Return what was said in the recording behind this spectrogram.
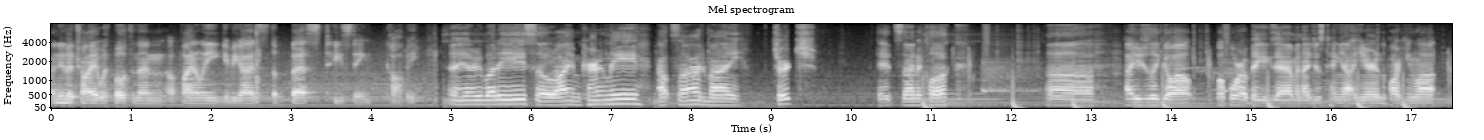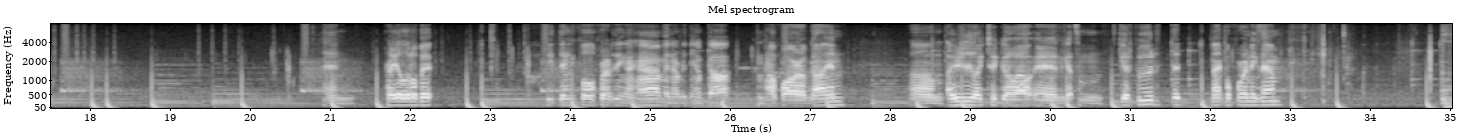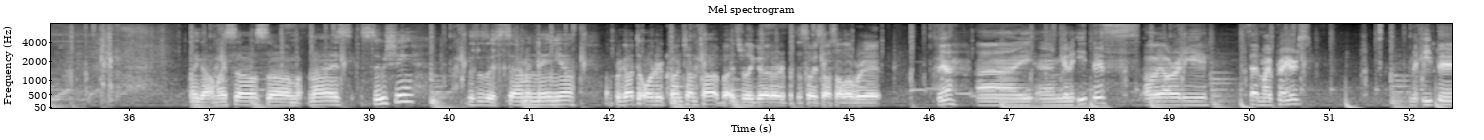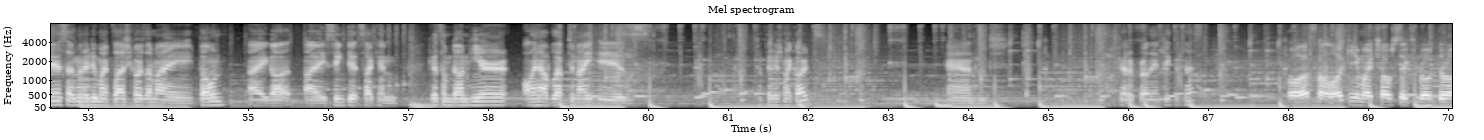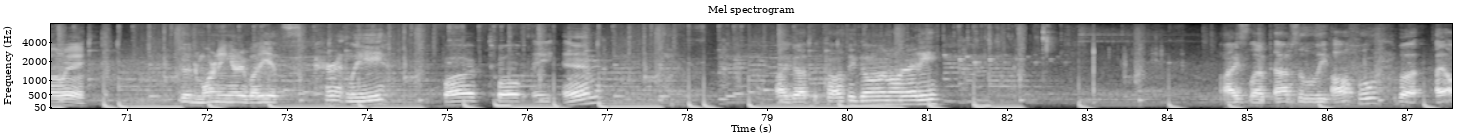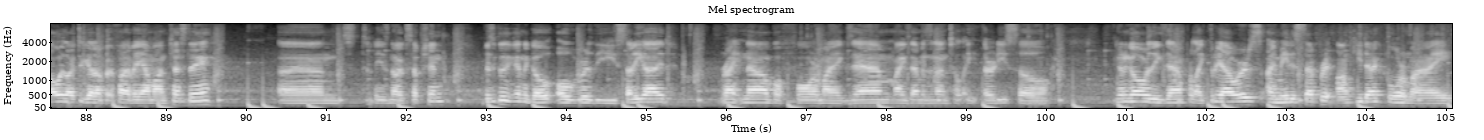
I need to try it with both and then I'll finally give you guys the best tasting coffee. Hey everybody, so I am currently outside my church. It's 9 o'clock. Uh, I usually go out before a big exam and I just hang out here in the parking lot. And pray a little bit thankful for everything I have and everything I've got and how far I've gotten. Um, I usually like to go out and get some good food the night before an exam. I got myself some nice sushi. This is a Salmon Mania. I forgot to order crunch on top, but it's really good. I already put the soy sauce all over it. So yeah, I am gonna eat this. I already said my prayers. I'm gonna eat this. I'm gonna do my flashcards on my phone. I got, I synced it so I can get I'm done here. All I have left tonight is to finish my cards and get up early and take the test. Oh, that's not lucky. My chopsticks broke the wrong way. Good morning, everybody. It's currently 5:12 a.m. I got the coffee going already. I slept absolutely awful, but I always like to get up at 5 a.m. on test day, and today is no exception. Basically, I'm gonna go over the study guide right now before my exam. My exam isn't until 8:30, so I'm gonna go over the exam for like three hours. I made a separate Anki deck for my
